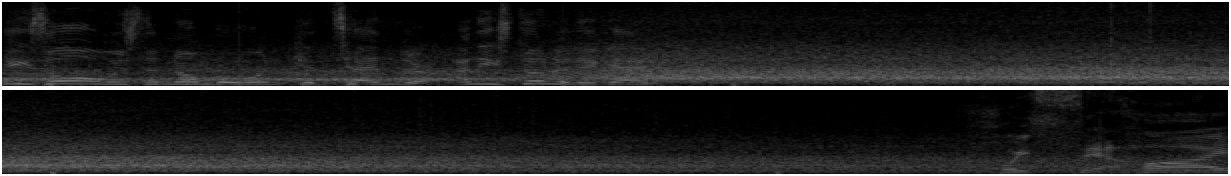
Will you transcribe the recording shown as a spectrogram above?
he's always the number one contender, and he's done it again. Hoists it high.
